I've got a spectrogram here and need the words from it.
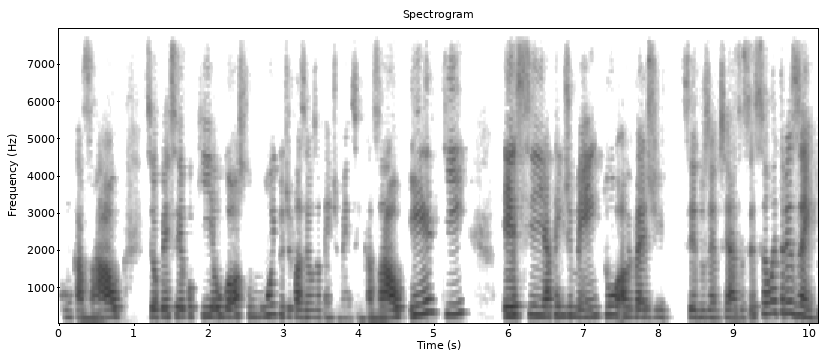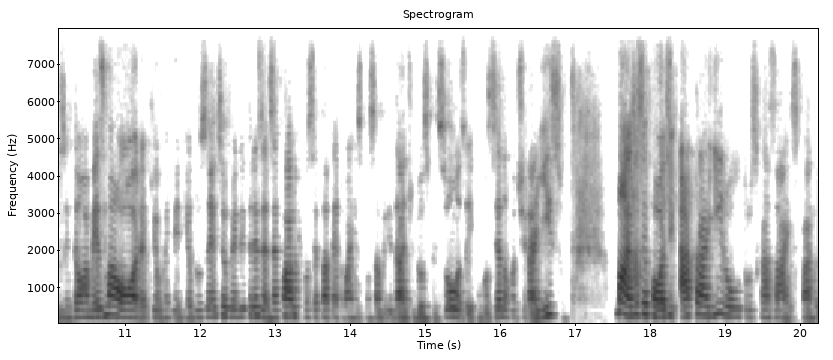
com casal, se eu percebo que eu gosto muito de fazer os atendimentos em casal e que esse atendimento, ao invés de ser 200 reais a sessão, é 300. Então, a mesma hora que eu venderia 200, eu vendo em 300. É claro que você está tendo uma responsabilidade de duas pessoas aí com você, não vou tirar isso, mas você pode atrair outros casais para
